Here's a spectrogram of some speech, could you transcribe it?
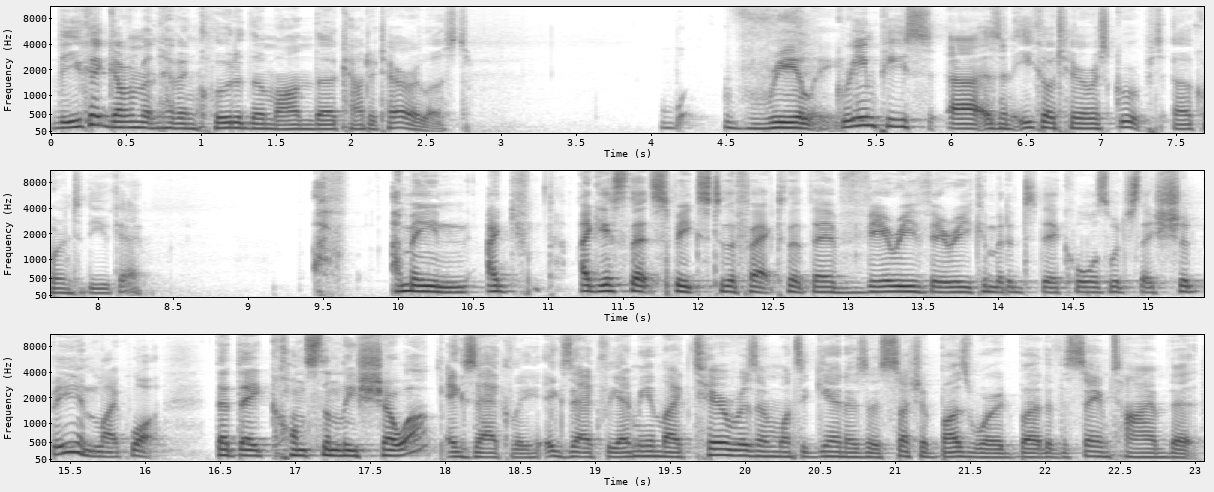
the UK government have included them on the counter-terror list. Really? Greenpeace uh, is an eco-terrorist group, uh, according to the UK. I mean, I, I guess that speaks to the fact that they're very, very committed to their cause, which they should be, and like what? That they constantly show up. Exactly, exactly. I mean, like terrorism once again is a, such a buzzword, but at the same time, that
